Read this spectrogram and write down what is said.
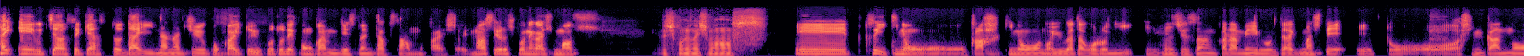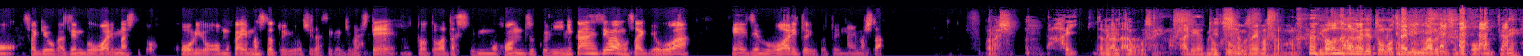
はい、えー打ち合わせキャスト第75回ということで、今回もゲストにたくさんお迎えしております。よろしくお願いします。よろしくお願いします。えーつい昨日か、昨日の夕方頃に、えー編集さんからメールをいただきまして、えっ、と、新刊の作業が全部終わりましたと、考慮を迎えましたというお知らせが来まして、とうとう私も本作りに関してはもう作業は、えー全部終わりということになりました。素晴らしい。はい。おめでとうう。ございます。ありがとうございますおめでとうございますなのかな。いろんなおめでとうのタイミングがあるんですよね、後半ってね。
